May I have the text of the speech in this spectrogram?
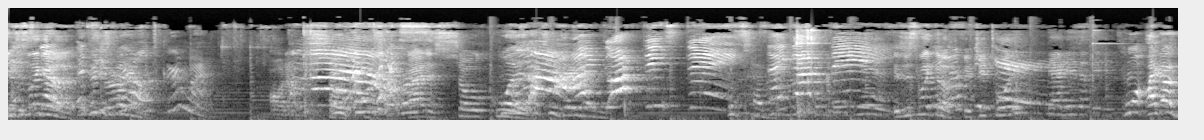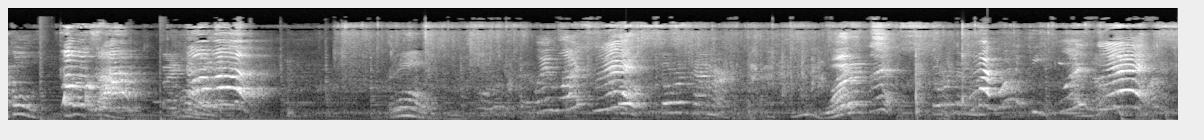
thing. Wait, Fidget is this like a- It's fidget girl. spinner. It's girl one. Oh, ah, that is so cool. That is so cool. What is that? Actually very I got these things. It's heavy. I got these. Is this like a fidget toy? That is a fidget Come on, I got gold. Bubble But it's Wow. Bubble. Whoa. Oh, look. Wait, what's Oh, this? Thor hammer. What? This. Thor Oh hammer. my, look at these. What is this?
